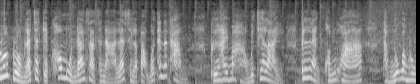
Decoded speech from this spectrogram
รวบรวมและจัดเก็บข้อมูลด้านศาสนาและศิลปวัฒนธรรม เพื่อให้มหาวิทยาลัย เป็นแหล่งค้นคว้าทำนุบำรุง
